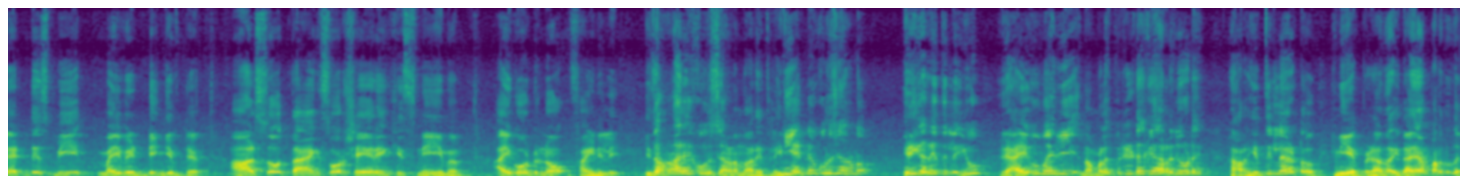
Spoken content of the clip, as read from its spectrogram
let this be my wedding gift also thanks for sharing his name I go to know finally ഇത് ആരെ കുറിച്ചാണെന്ന് അറിയത്തില്ല. ഇനി എന്നെ കുറിച്ചാണോ? എനിക്കറിയത്തില്ല. യു രായകുമാരി നമ്മളെ പറ്റിയിട്ടൊക്കെ അറിഞ്ഞോടെ? അറിയത്തില്ല കേട്ടോ. ഇനി എപ്പോഴാണ് ഇതാ ഞാൻ പറഞ്ഞത്.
